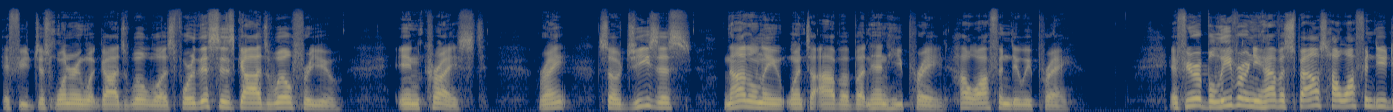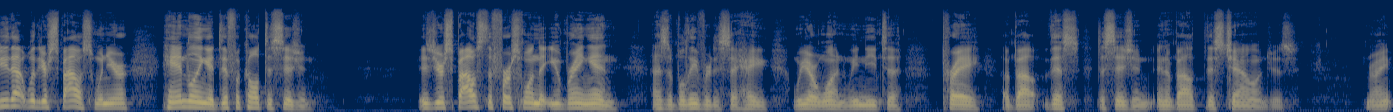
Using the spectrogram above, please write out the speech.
If you're just wondering what God's will was, for this is God's will for you in Christ, right? So Jesus not only went to Abba, but then he prayed. How often do we pray? If you're a believer and you have a spouse, how often do you do that with your spouse when you're handling a difficult decision? Is your spouse the first one that you bring in as a believer to say, hey, we are one. We need to pray about this decision and about this challenges, right?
